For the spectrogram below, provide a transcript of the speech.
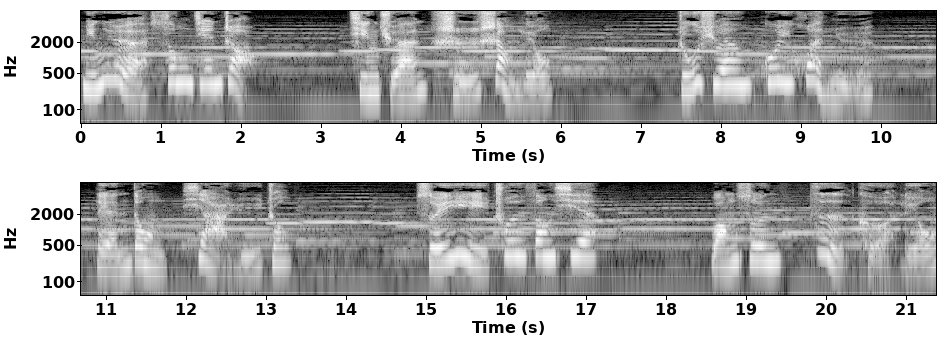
明月松间照，清泉石上流。竹喧归浣女，莲动下渔舟。随意春芳歇。王孙自可留。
